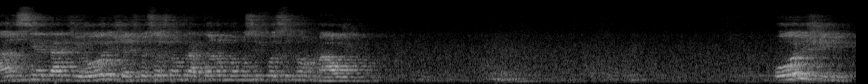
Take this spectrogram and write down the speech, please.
A ansiedade hoje, as pessoas estão tratando como se fosse normal. Hoje,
